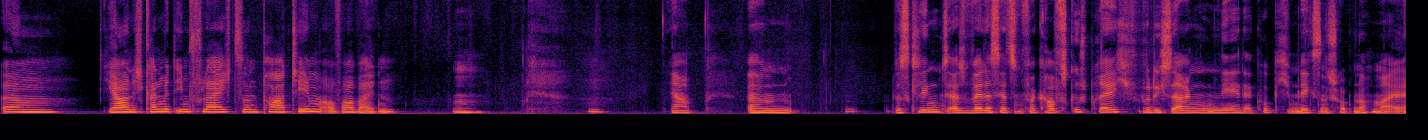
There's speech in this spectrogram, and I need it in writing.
Ähm, ja, und ich kann mit ihm vielleicht so ein paar Themen aufarbeiten. Ja. Ähm, Das klingt, also wäre das jetzt ein Verkaufsgespräch, würde ich sagen, nee, da gucke ich im nächsten Shop nochmal.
